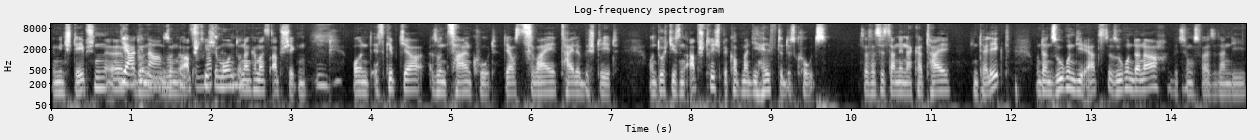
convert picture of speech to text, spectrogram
irgendwie ein Stäbchen, äh, Ja, so, genau. so einen Abstrich im Mund Watte. und dann kann man es abschicken. Mhm. Und es gibt ja so einen Zahlencode, der aus zwei Teile besteht. Und durch diesen Abstrich bekommt man die Hälfte des Codes. Das heißt, das ist dann in der Kartei hinterlegt und dann suchen die Ärzte, suchen danach, beziehungsweise dann die,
